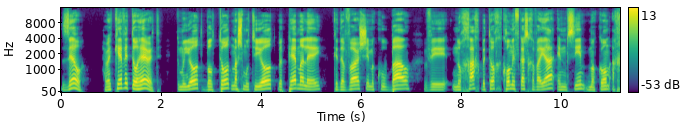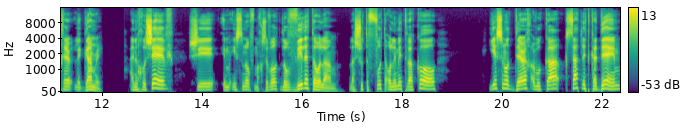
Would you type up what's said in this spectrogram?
זהו, הרכבת דוהרת. דמויות בולטות משמעותיות בפה מלא כדבר שמקובל ונוכח בתוך כל מפגש חוויה, הם נמצאים במקום אחר לגמרי. אני חושב שאם יש לנו מחשבות להוביל את העולם לשותפות העולמית והכול, יש לנו דרך ארוכה קצת להתקדם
